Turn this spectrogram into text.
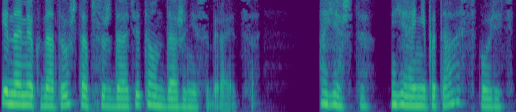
и намек на то, что обсуждать это он даже не собирается. «А я что? Я не пыталась спорить».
